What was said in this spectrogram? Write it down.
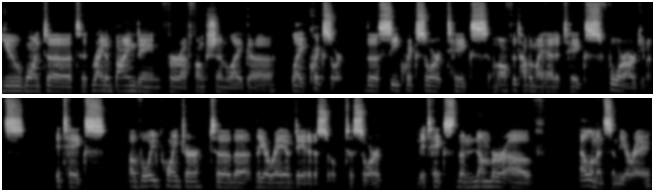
you want to write a binding for a function like uh, like quicksort. The C quicksort takes, um, off the top of my head, it takes four arguments it takes a void pointer to the, the array of data to, so, to sort. It takes the number of elements in the array,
